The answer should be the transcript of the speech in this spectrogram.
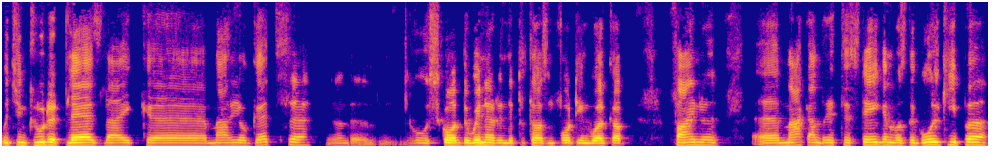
which included players like uh, Mario Götze, you know, the, who scored the winner in the 2014 World Cup final. Uh, Marc-Andre ter Stegen was the goalkeeper,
